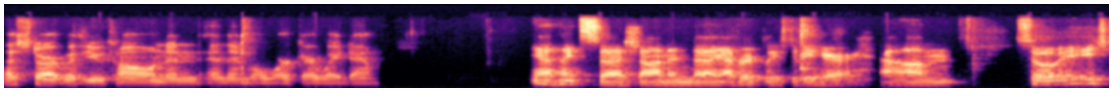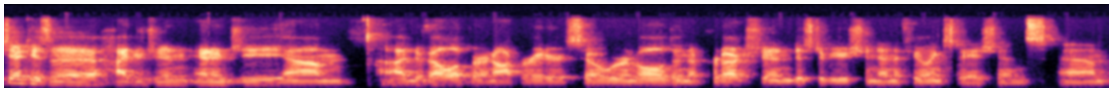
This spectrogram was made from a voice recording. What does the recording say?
let's start with you, Colin, and, and then we'll work our way down. Yeah, thanks, uh, Shawn. And uh, yeah, very pleased to be here. Um, so HTEC is a hydrogen energy um, uh, developer and operator. So we're involved in the production, distribution, and the fueling stations. Um,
